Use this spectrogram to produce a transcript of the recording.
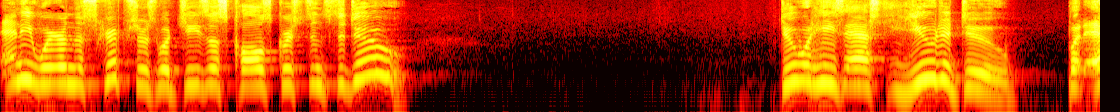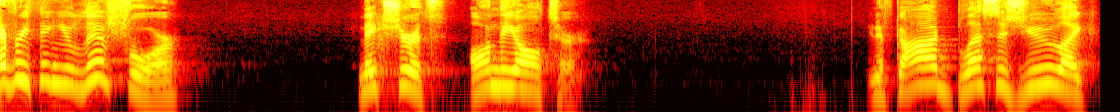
anywhere in the scriptures what Jesus calls Christians to do. Do what He's asked you to do, but everything you live for, make sure it's on the altar. And if God blesses you like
